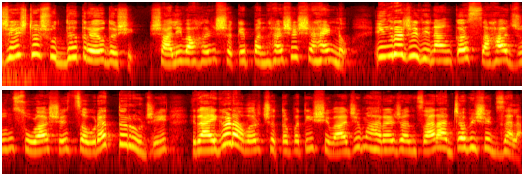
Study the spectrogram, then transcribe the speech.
ज्येष्ठ शुद्ध त्रयोदशी. शालिवाहन शके पंधराशे शहाण्णव. इंग्रजी दिनांक सहा जून सोळाशे चौऱ्याहत्तर रोजी रायगडावर छत्रपती शिवाजी महाराजांचा राज्याभिषेक झाला.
